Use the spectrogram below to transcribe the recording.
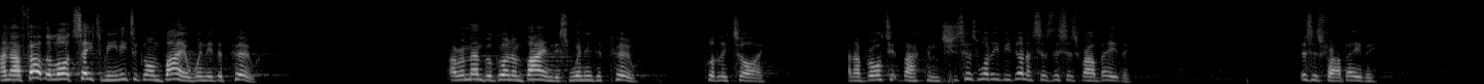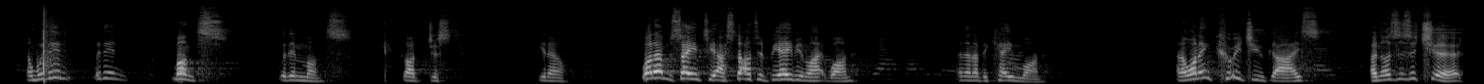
And I felt the Lord say to me, You need to go and buy a Winnie the Pooh. I remember going and buying this Winnie the Pooh cuddly toy. And I brought it back, and she says, What have you done? I says, This is for our baby. This is for our baby. And within, within months, within months, God just, you know, what I'm saying to you, I started behaving like one, and then I became one. And I want to encourage you guys and us as a church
